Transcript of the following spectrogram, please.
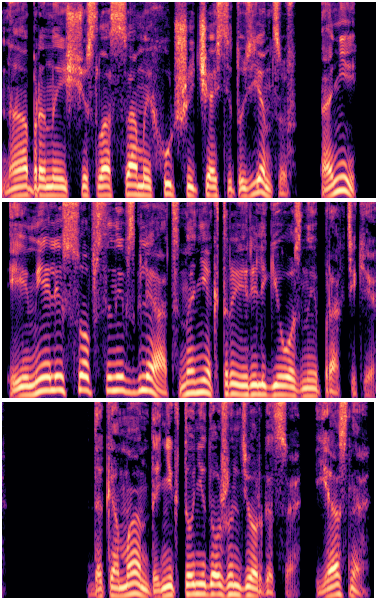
Набранные из числа самой худшей части туземцев, они имели собственный взгляд на некоторые религиозные практики. До команды никто не должен дергаться, ясно?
